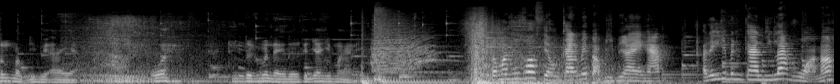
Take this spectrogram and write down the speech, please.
ต้องปรับ DPI อะ โอ้ยเดินขึ้นบันไดเดินขึ้นยากยิ่งมากเลย ต่อมาคือข้อเสียของการไม่ปรับ DPI ครับ อันนี้จะเป็นการยิงลากหัวเนาะ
